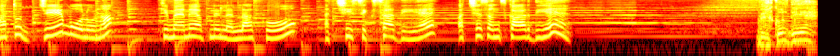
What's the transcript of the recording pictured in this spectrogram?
हाँ तो जे बोलो ना कि मैंने अपने लल्ला को अच्छी शिक्षा दी है, अच्छे संस्कार दिए हैं। बिल्कुल दिए।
